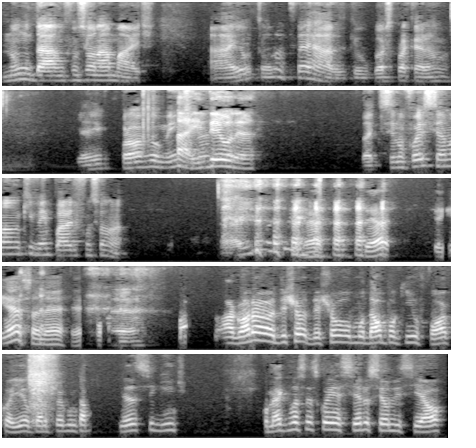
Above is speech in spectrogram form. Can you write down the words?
não dá, não funcionar mais. Aí eu tô ferrado, porque eu gosto pra caramba. E aí, provavelmente. Aí né, deu, né? Daqui, se não for esse ano, ano que vem para de funcionar. Aí, é, tem essa, né? É. Agora, deixa eu, deixa eu mudar um pouquinho o foco aí. Eu quero perguntar para vocês o seguinte: como é que vocês conheceram o seu Liciel?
